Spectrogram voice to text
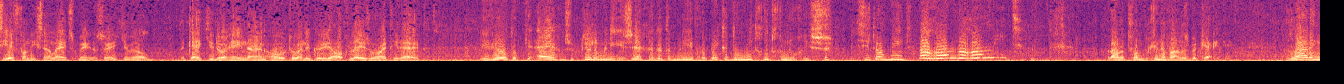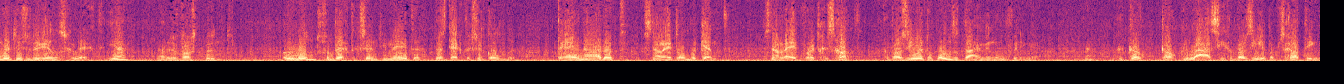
politie heeft van die snelheidsmeters, weet je wel. Dan kijk je doorheen naar een auto en dan kun je aflezen hoe hard hij rijdt. Je wilt op je eigen subtiele manier zeggen dat de manier waarop ik het doe niet goed genoeg is. Zit ook niet. Waarom, waarom niet? Laten we het van begin af aan eens bekijken. De lading wordt tussen de rails gelegd, ja? Nou, dat is een vast punt. Een lont van 30 centimeter, dat is 30 seconden. Trein nadert, snelheid onbekend. Snelheid wordt geschat, gebaseerd op onze timingoefeningen. Ja, cal- calculatie gebaseerd op schatting.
